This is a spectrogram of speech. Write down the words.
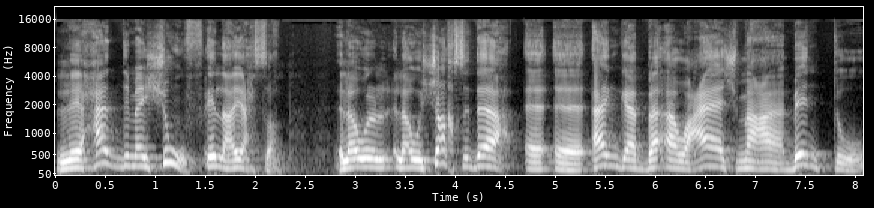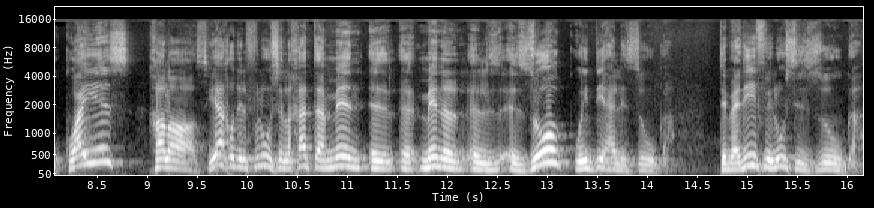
لحد ما يشوف إيه اللي هيحصل. لو لو الشخص ده أنجب بقى وعاش مع بنته كويس خلاص ياخد الفلوس اللي خدها من من الزوج ويديها للزوجة. تبقى دي فلوس الزوجة.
